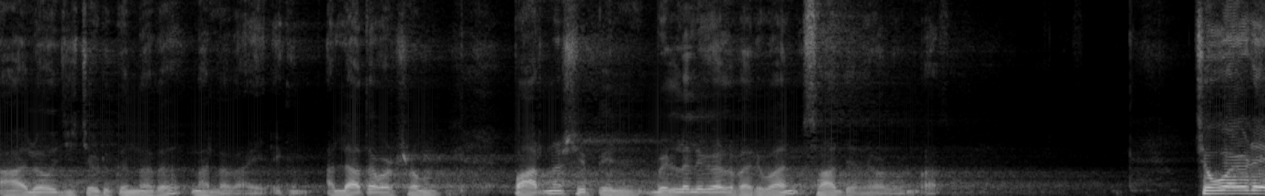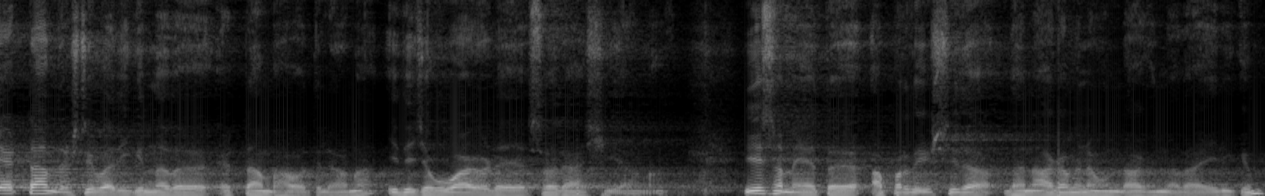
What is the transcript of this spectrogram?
ആലോചിച്ചെടുക്കുന്നത് നല്ലതായിരിക്കും. അല്ലാത്തപക്ഷം പാർട്ട്ണർഷിപ്പിൽ വിള്ളലുകൾ വരുവാൻ സാധ്യതകളുണ്ട്. ചൊവ്വയുടെ എട്ടാം ദൃഷ്ടി പതിക്കുന്നത് എട്ടാം ഭാവത്തിലാണ്. ഇത് ചൊവ്വയുടെ സ്വരാശിയാണ്. ഈ സമയത്ത് അപ്രതീക്ഷിത ധനാഗമനം ഉണ്ടാകുന്നതായിരിക്കും.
